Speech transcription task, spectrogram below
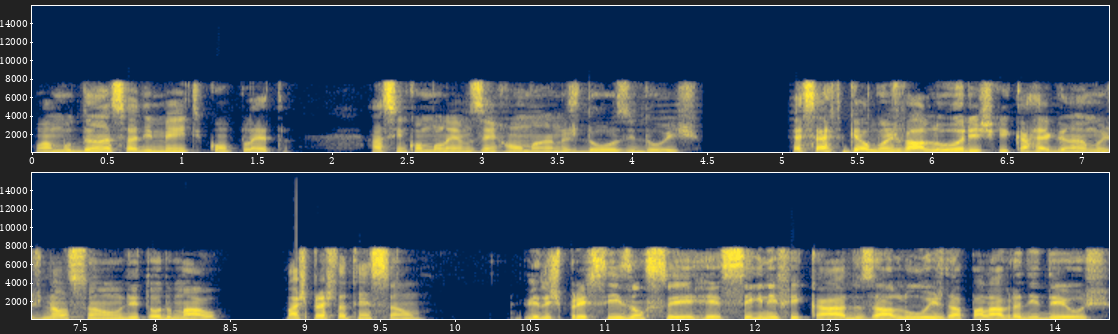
uma mudança de mente completa, assim como lemos em Romanos 12, 2. É certo que alguns valores que carregamos não são de todo mal, mas presta atenção, eles precisam ser ressignificados à luz da palavra de Deus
